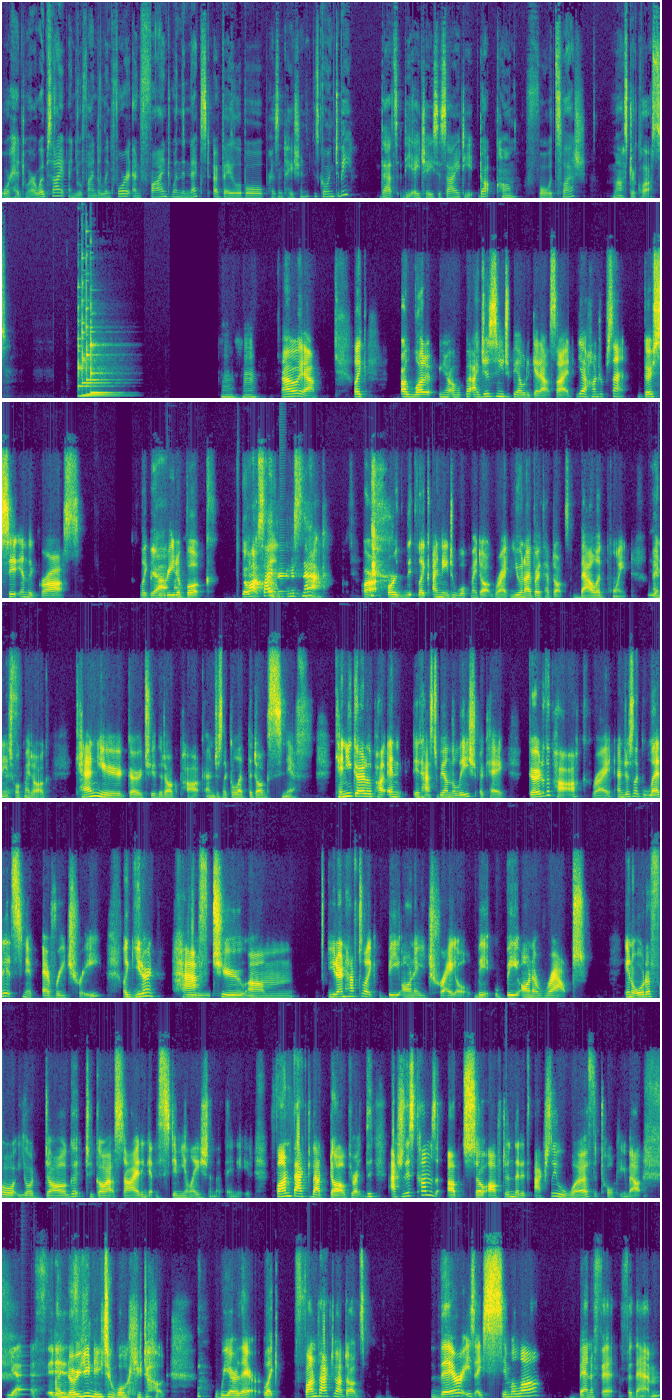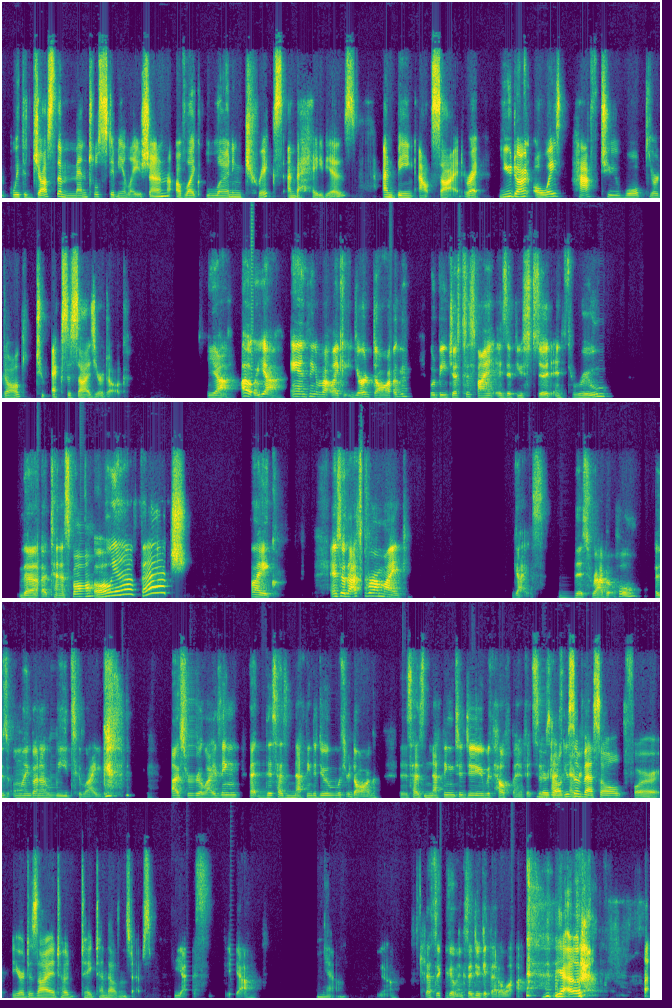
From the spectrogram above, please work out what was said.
or head to our website and you'll find a link for it and find when the next available presentation is going to be. That's thehasociety.com forward slash masterclass. Mm-hmm. Oh, yeah. Like a lot of, you know, but I just need to be able to get outside. Yeah, 100%. Go sit in the grass like yeah. read a book go outside bring a snack or or like i need to walk my dog right? You and i both have dogs. Valid point. Yes. i need to walk my dog. Can you go to the dog park and just like let the dog sniff? Can you go to the park and it has to be on the leash? Okay. Go to the park right? And just like let it sniff every tree. Like you don't have mm-hmm. to um you don't have to like be on a trail be be on a route in order for your dog to go outside and get the stimulation that they need. Fun fact about dogs, right? Actually, this comes up so often that it's actually worth talking about. Yes, it I is. know you need to walk your dog. we are there. Like, fun fact about dogs there is a similar benefit for them with just the mental stimulation of like learning tricks and behaviors and being outside, right? you don't always have to walk your dog to exercise your dog. Yeah. Oh, yeah. And think about like your dog would be just as fine as if you stood and threw the tennis ball. Oh, yeah. Fetch. Like, and so that's where I'm like, guys, this rabbit hole is only going to lead to like us realizing that this has nothing to do with your dog. This has nothing to do with health benefits. Your dog is every- a vessel for your desire to take 10,000 steps. Yes. Yeah. Yeah. Yeah. That's a good one because I do get that a lot. yeah. Oh,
